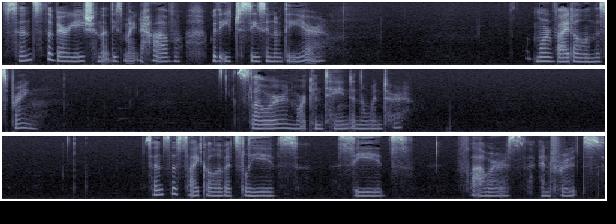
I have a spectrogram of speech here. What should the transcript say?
Sense the variation that these might have with each season of the year. More vital in the spring, slower and more contained in the winter. Sense the cycle of its leaves, seeds, flowers, and fruits.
